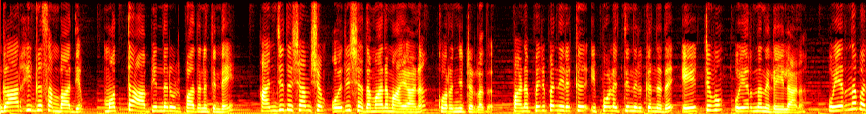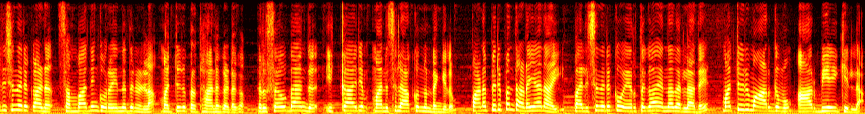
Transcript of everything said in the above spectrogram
ഗാർഹിക സമ്പാദ്യം മൊത്ത ആഭ്യന്തര ഉൽപാദനത്തിന്റെ അഞ്ച് ദശാംശം ഒരു ശതമാനമായാണ് കുറഞ്ഞിട്ടുള്ളത്. പണപ്പെരുപ്പ നിരക്ക് ഇപ്പോൾ എത്തി നിൽക്കുന്നത് ഏറ്റവും ഉയർന്ന നിലയിലാണ്. ഉയർന്ന പലിശ നിരക്കാണ് സമ്പാദ്യം കുറയുന്നതിനുള്ള മറ്റൊരു പ്രധാന ഘടകം. റിസർവ് ബാങ്ക് ഇക്കാര്യം മനസ്സിലാക്കുന്നുണ്ടെങ്കിലും പണപ്പെരുപ്പം തടയാനായി പലിശ നിരക്ക് ഉയർത്തുക എന്നതല്ലാതെ മറ്റൊരു മാർഗവും ആർ ബി ഐക്കില്ല.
